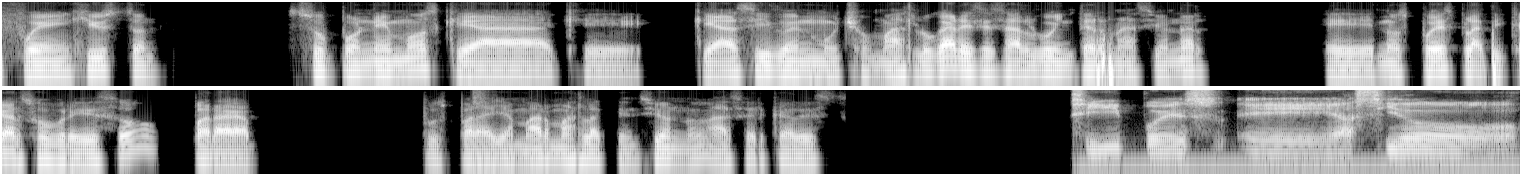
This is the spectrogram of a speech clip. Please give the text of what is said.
fue en Houston. Suponemos que ha, que, que ha sido en mucho más lugares, es algo internacional. Eh, ¿Nos puedes platicar sobre eso para, pues, para llamar más la atención, ¿no? Acerca de esto. Sí, pues ha sido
